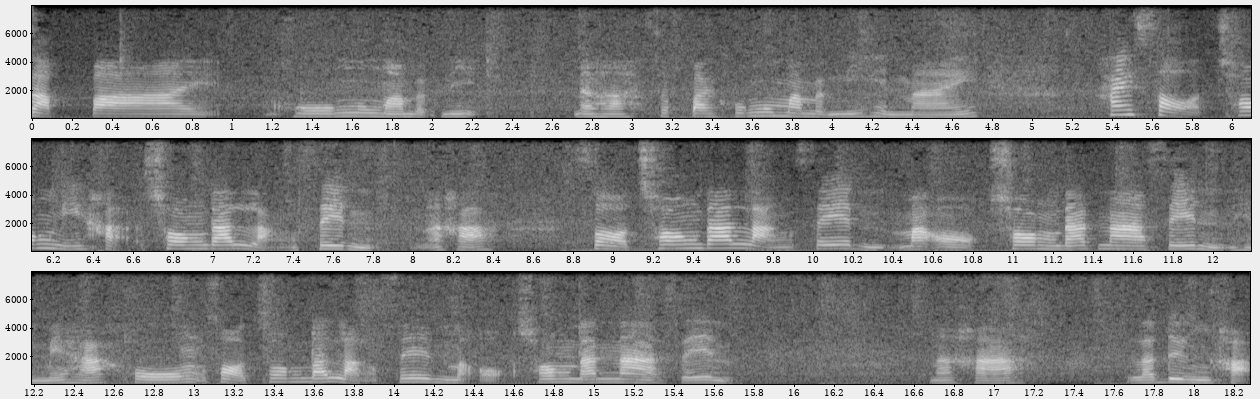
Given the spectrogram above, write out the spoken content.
จับปลายโค้งลงมาแบบนี้นะคะ จับปลายโค้งลงมาแบบนี้เห็นไหมให้สอดช่องนี้ค่ะ ช่องด้านหลังเส้นนะคะ สอดช่องด้านหลังเส้นมาออกช่องด้านหน้าเส้นเห็นไหมคะโค้งสอดช่องด้านหลังเส้นมาออกช่องด้านหน้าเส้นนะคะ แล้วดึงค่ะ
